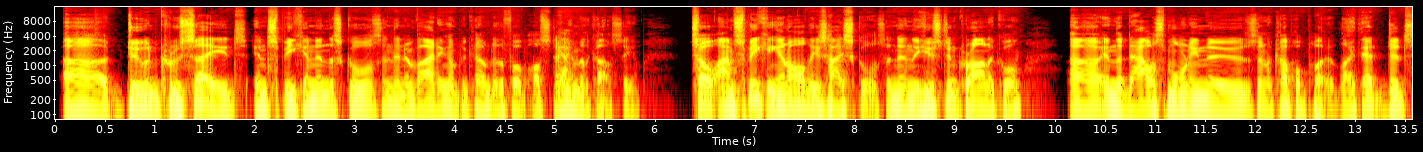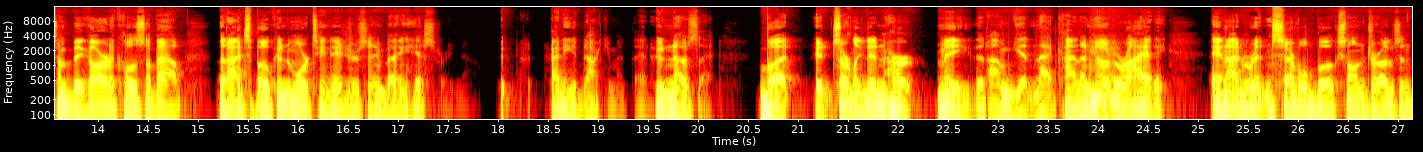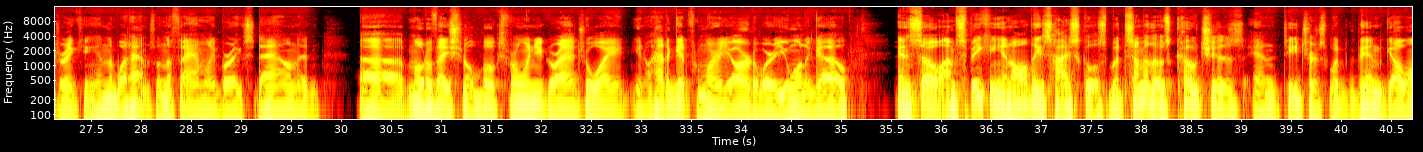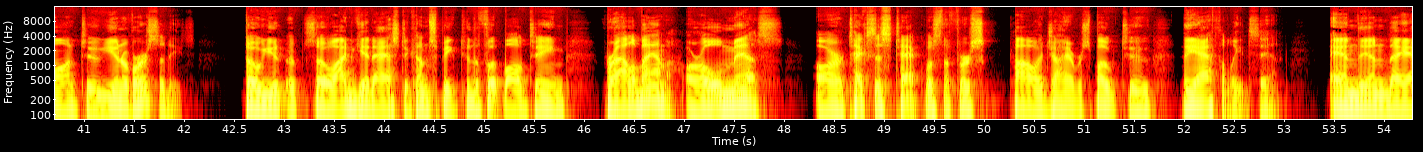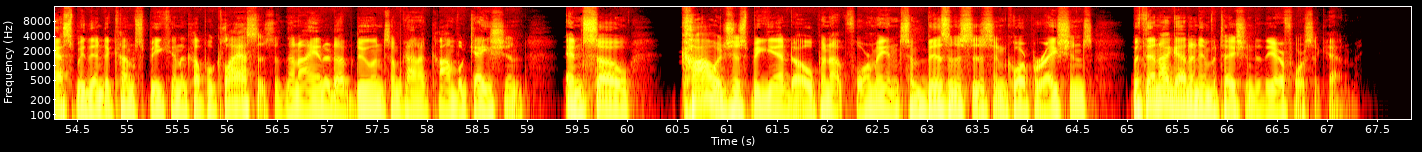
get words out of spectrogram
uh, doing crusades and speaking in the schools and then inviting them to come to the football stadium yeah. of the Coliseum. So I'm speaking in all these high schools and then the Houston Chronicle. Uh, in the Dallas Morning News and a couple pl- like that did some big articles about that I'd spoken to more teenagers than anybody in history. How do you document that? Who knows that? But it certainly didn't hurt me that I'm getting that kind of mm-hmm. notoriety. And I'd written several books on drugs and drinking and what happens when the family breaks down and uh, motivational books for when you graduate, you know, how to get from where you are to where you want to go. And so I'm speaking in all these high schools, but some of those coaches and teachers would then go on to universities. So you, so I'd get asked to come speak to the football team for Alabama or Ole Miss or Texas Tech was the first college I ever spoke to the athletes in. And then they asked me then to come speak in a couple classes. And then I ended up doing some kind of convocation. And so colleges began to open up for me and some businesses and corporations. But then I got an invitation to the Air Force Academy.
